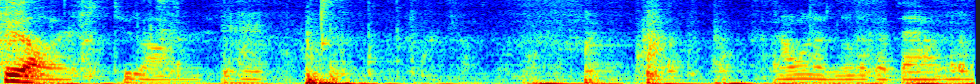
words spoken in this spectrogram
Two dollars. Two dollars. I wanted to look at that one.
